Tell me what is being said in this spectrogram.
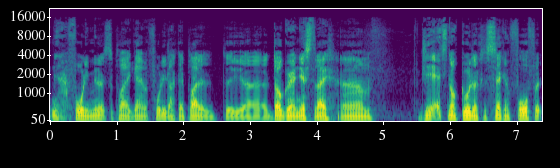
you know, 40 minutes to play a game of footy like they played at the uh, dog ground yesterday. Um, yeah, it's not good. Like the second forfeit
